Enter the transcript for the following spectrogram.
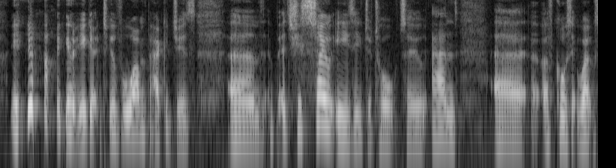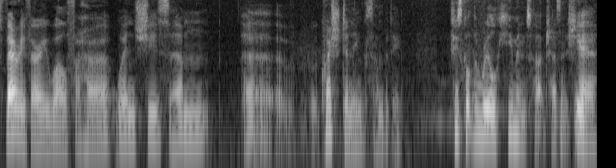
you know, you get two for one packages. Um, but she's so easy to talk to, and uh, of course, it works very, very well for her when she's. Um, uh, questioning somebody. She's got the real human touch, hasn't she? Yeah,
